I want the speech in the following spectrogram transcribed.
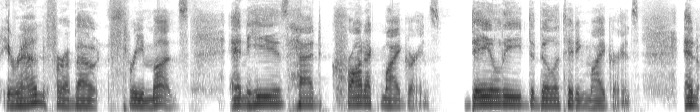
Iran for about three months, and he's had chronic migraines, daily debilitating migraines. And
